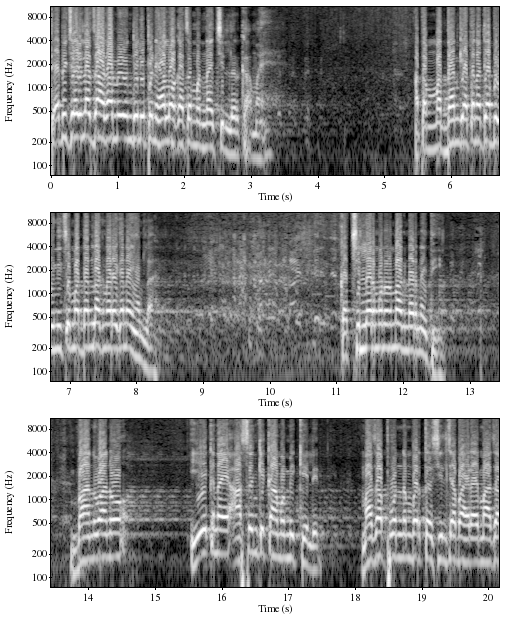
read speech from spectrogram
त्या बिचारीला जागा मिळून दिली पण ह्या लोकांचं म्हणणं आहे चिल्लर काम आहे. आता मतदान घेताना त्या बहिणीचं मतदान लागणार आहे का नाही ह्यांना? का चिल्लर म्हणून मागणार नाही ती? बांधवानो एक नाही असंख्य कामं मी केलेत. माझा फोन नंबर तहसीलच्या बाहेर आहे माझा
